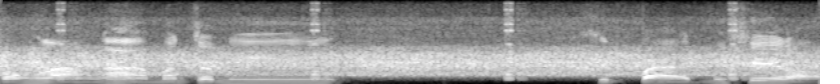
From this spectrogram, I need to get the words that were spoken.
กองหลังอะ มันจะมี สิบแปดไม่ใช่หรอ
